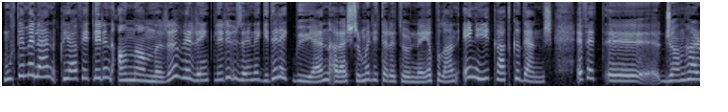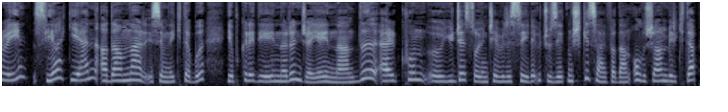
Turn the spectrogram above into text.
Muhtemelen kıyafetlerin anlamları ve renkleri üzerine giderek büyüyen araştırma literatürüne yapılan en iyi katkı denmiş. Evet e, John Harvey'in Siyah Giyen Adamlar isimli kitabı Yapı Kredi yayınlarınca yayınlandı. Erkun e, Yücesoy'un çevirisiyle 372 sayfadan oluşan bir kitap.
